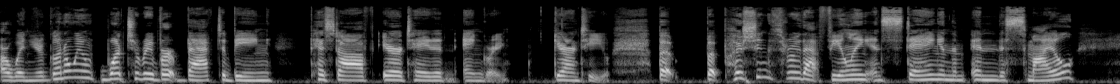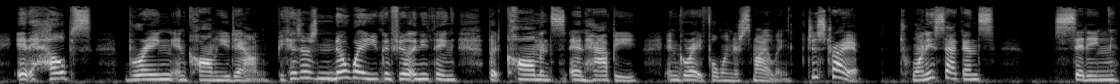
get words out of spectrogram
are when you're going to want to revert back to being pissed off, irritated, and angry. Guarantee you. But but pushing through that feeling and staying in the in the smile, it helps bring and calm you down because there's no way you can feel anything but calm and, and happy and grateful when you're smiling. Just try it. 20 seconds sitting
